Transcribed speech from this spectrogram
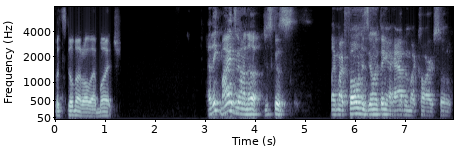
But still not all that much. I think mine's gone up just because like my phone is the only thing I have in my car, so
